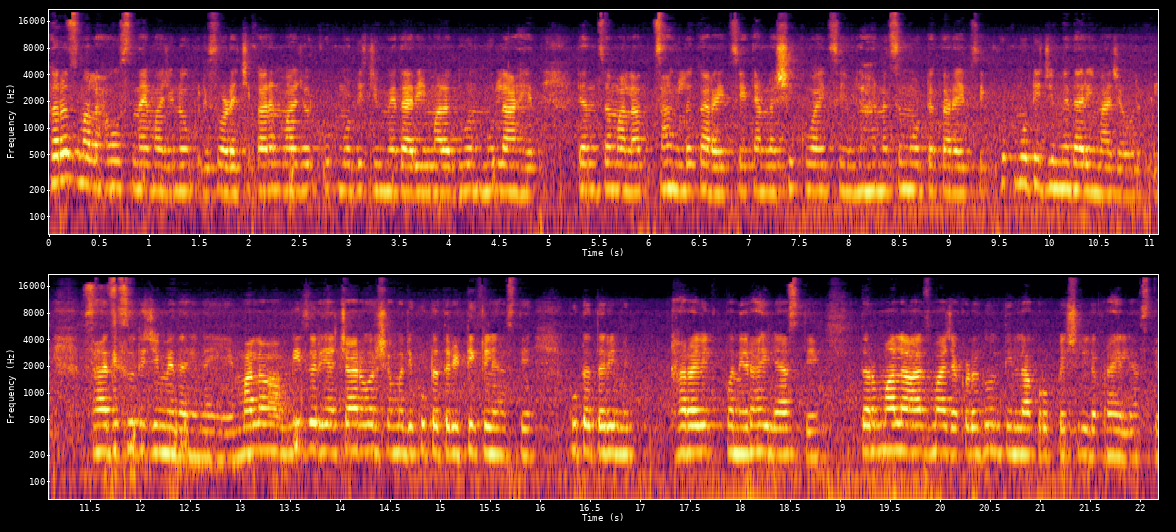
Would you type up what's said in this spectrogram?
खरंच मला हौस नाही माझी नोकरी सोडायची कारण माझ्यावर खूप मोठी जिम्मेदारी मला दोन मुलं आहेत. त्यांचं मला चांगलं करायचे त्यांना शिकवायचे लहानाचं मोठं करायचे खूप मोठी जिम्मेदारी माझ्यावरती. साधी सुधी जिम्मेदारी नाही आहे मला मी जर या चार वर्षामध्ये कुठंतरी टिकले असते कुठंतरी मी ठराविकपणे राहिले असते तर मला आज माझ्याकडे दोन तीन लाख रुपये शिल्लक राहिले असते.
